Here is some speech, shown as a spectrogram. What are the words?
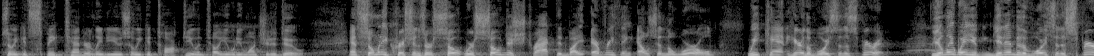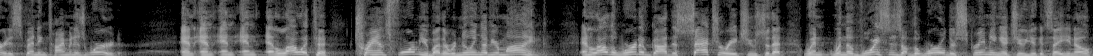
so He could speak tenderly to you, so He could talk to you and tell you what He wants you to do. And so many Christians are so, we're so distracted by everything else in the world, we can't hear the voice of the Spirit. The only way you can get into the voice of the Spirit is spending time in His Word and, and, and, and, and allow it to transform you by the renewing of your mind. and allow the Word of God to saturate you so that when, when the voices of the world are screaming at you, you could say, you know,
